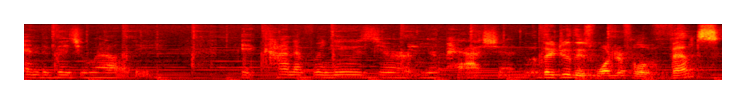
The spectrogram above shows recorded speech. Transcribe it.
individuality, it kind of renews your, your passion. They do these wonderful events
